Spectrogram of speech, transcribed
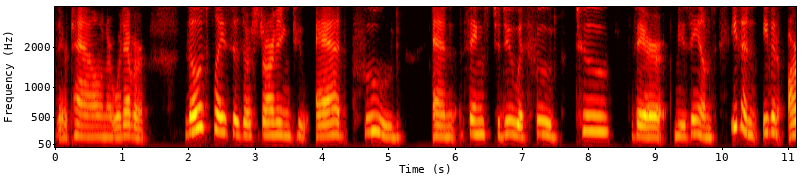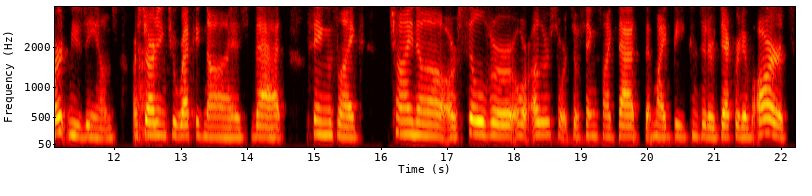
their town or whatever those places are starting to add food and things to do with food to their museums even even art museums are uh-huh. starting to recognize that things like china or silver or other sorts of things like that that might be considered decorative arts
